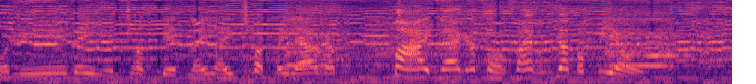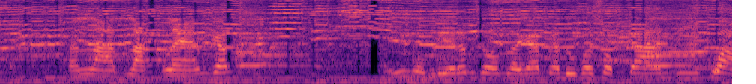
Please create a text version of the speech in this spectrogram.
วันนี้ได้เห็นช็อตเด็ดหลายๆช็อตไปแล้วครับ มาอีกแล้วครับสองซ้ายของยอดมะเปียวฉลาดหลักแหลมครับนี่ผมเรียนท่านผู้ชมเลยครับกระดูประสบการณ์ดีกว่า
